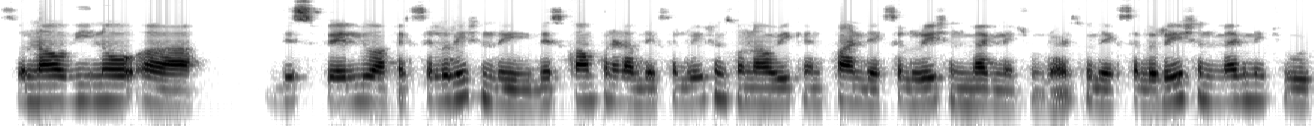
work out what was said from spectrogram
so now we know uh, this value of acceleration the this component of the acceleration so now we can find the acceleration magnitude right so the acceleration magnitude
